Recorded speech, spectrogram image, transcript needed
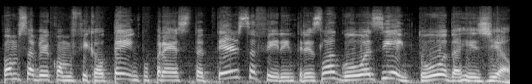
Vamos saber como fica o tempo para esta terça-feira em Três Lagoas e em toda a região.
